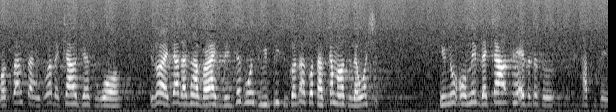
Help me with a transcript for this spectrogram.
or sometimes what the child just wore, you know, the child doesn't have variety. They just want to repeat it because that's what has come out in the worship. You know, or maybe the child's hair, so have to say,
